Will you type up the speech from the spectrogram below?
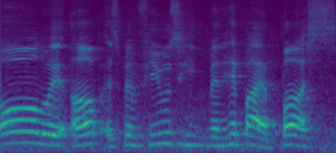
all the way up. It's been fused. He's been hit by a bus.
